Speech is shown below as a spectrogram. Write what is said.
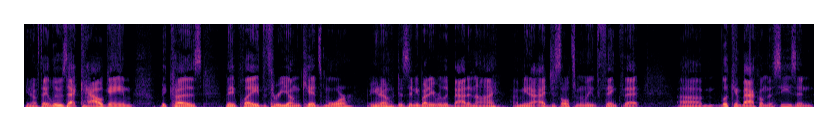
You know, if they lose that Cal game because they played the three young kids more, you know, does anybody really bat an eye? I mean, I, I just ultimately think that um, looking back on the season,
